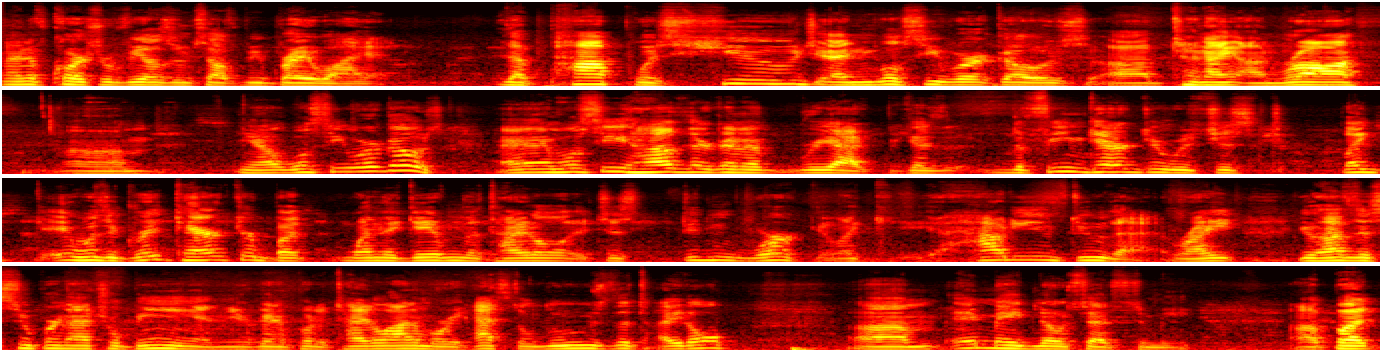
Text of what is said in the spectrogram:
and of course reveals himself to be Bray Wyatt. The pop was huge, and we'll see where it goes uh, tonight on Raw. Um, you know, we'll see where it goes, and we'll see how they're gonna react because the Fiend character was just like it was a great character, but when they gave him the title, it just didn't work. Like, how do you do that, right? You have this supernatural being, and you're going to put a title on him where he has to lose the title. Um, it made no sense to me. Uh, but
